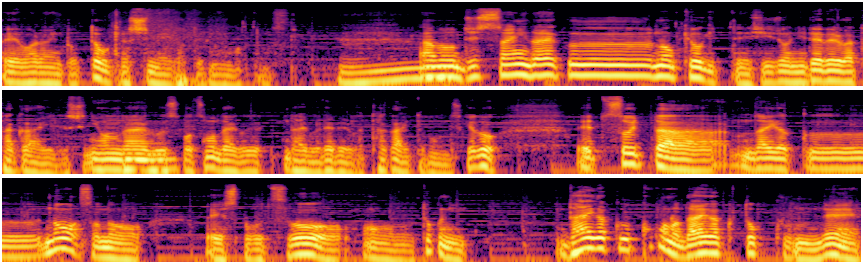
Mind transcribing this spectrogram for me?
えー我々にとって大きな使命だというふうに思ってます。あの実際に大学の競技って非常にレベルが高いですし日本大学スポーツもだいぶだいぶレベルが高いと思うんですけど、えっと、そういった大学のそのスポーツを特に大学個々の大学と組んで、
